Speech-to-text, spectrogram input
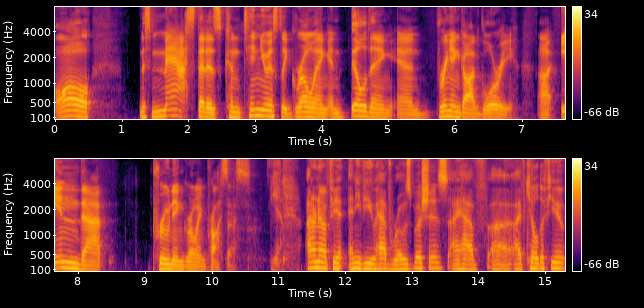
all this mass that is continuously growing and building and bringing God glory uh, in that pruning, growing process. Yeah. I don't know if you, any of you have rose bushes. I have. Uh, I've killed a few,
